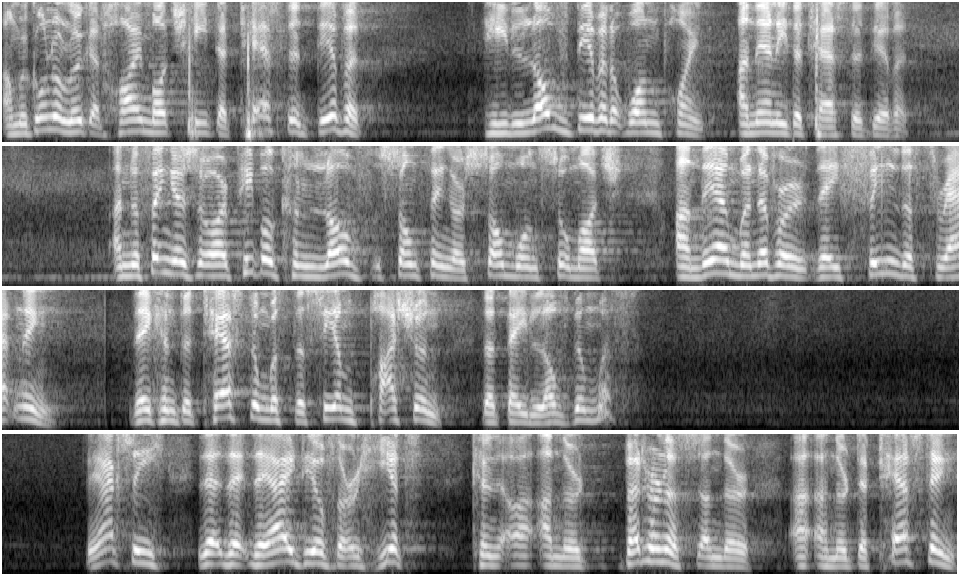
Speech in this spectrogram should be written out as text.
And we're going to look at how much he detested David. He loved David at one point, and then he detested David. And the thing is, our people can love something or someone so much and then, whenever they feel the threatening, they can detest them with the same passion that they love them with. They actually, the, the, the idea of their hate can, uh, and their bitterness and their, uh, and their detesting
